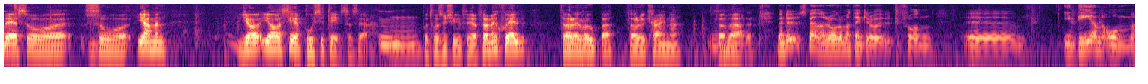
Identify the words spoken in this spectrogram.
fint. det så, så... Ja men... Jag, jag ser positivt så att säga. Mm. På 2024. För mig själv, för Europa, för Ukraina, för Mm. världen. Men du, spännande Roger, om man tänker då utifrån eh, idén om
